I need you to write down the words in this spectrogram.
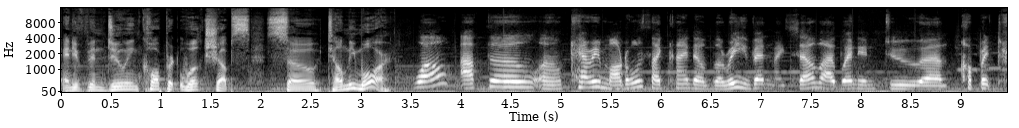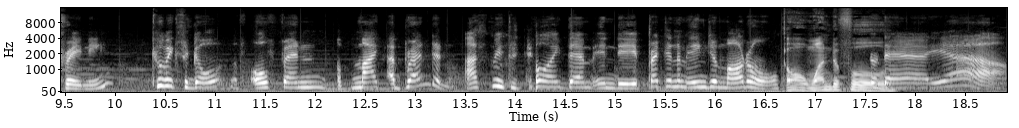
and you've been doing corporate workshops. So tell me more. Well, after uh, Carrie Models, I kind of reinvent myself. I went into uh, corporate training. Two weeks ago, an old friend of mine, uh, Brandon, asked me to join them in the Platinum Angel model. Oh, wonderful. So there, yeah.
